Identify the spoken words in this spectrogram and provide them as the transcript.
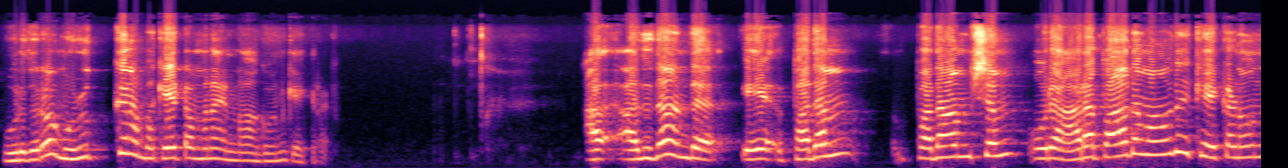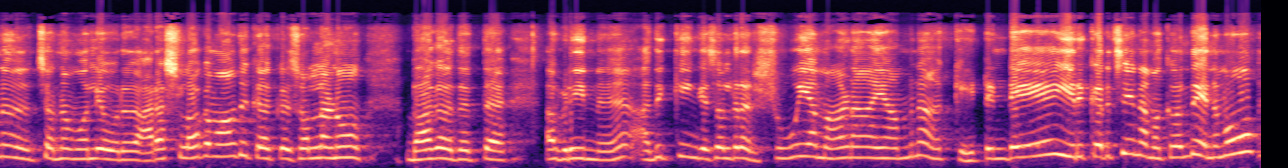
ஒரு தடவை முழுக்க நம்ம கேட்டோம்னா என்ன ஆகும்னு கேக்குறாரு. அதுதான் அந்த பதம் பதாம்சம் ஒரு அரை பாதமாவது கேட்கணும்னு சொன்ன போல ஒரு அரை ஸ்லோகமாவது கேட்க சொல்லணும் பாகவதத்தை அப்படின்னு. அதுக்கு இங்க சொல்ற ஸ்ரூயமானாயாம்னா கேட்டுண்டே இருக்கிறச்சு நமக்கு வந்து என்னமோ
